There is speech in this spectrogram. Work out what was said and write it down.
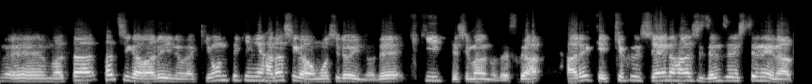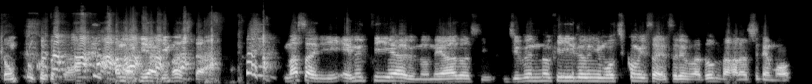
えーまた、立ちが悪いのが基本的に話が面白いので聞き入ってしまうのですが、あれ結局試合の話全然してねえなと思うことが たまにありました。まさに NTR のネアだし、自分のフィールドに持ち込みさえすればどんな話でも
